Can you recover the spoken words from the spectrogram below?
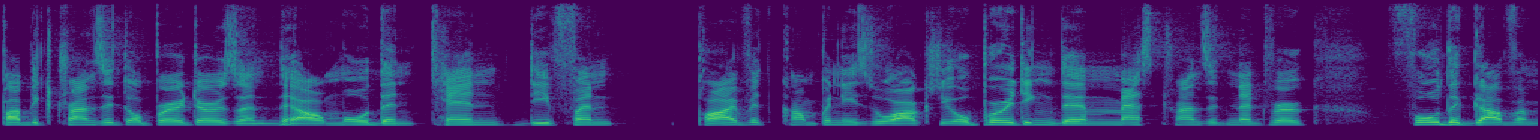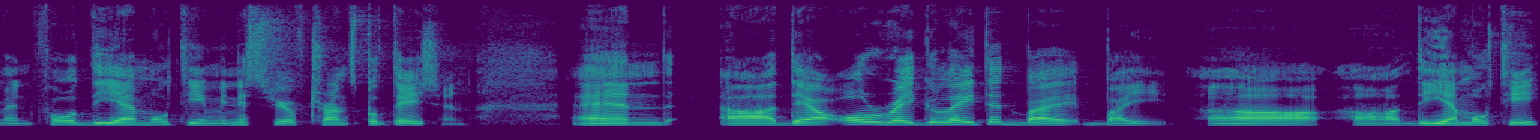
public transit operators, and there are more than ten different private companies who are actually operating the mass transit network for the government, for the MOT, Ministry of Transportation, and uh, they are all regulated by by uh, uh, the MOT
